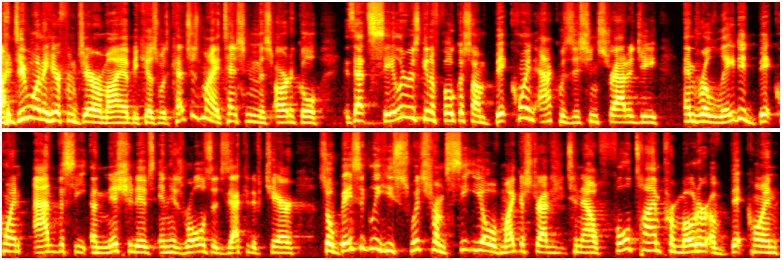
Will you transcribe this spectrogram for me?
I do want to hear from Jeremiah because what catches my attention in this article is that Saylor is going to focus on Bitcoin acquisition strategy and related Bitcoin advocacy initiatives in his role as executive chair. So basically, he switched from CEO of MicroStrategy to now full time promoter of Bitcoin.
